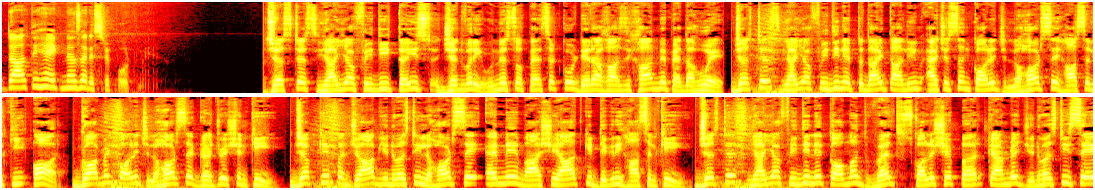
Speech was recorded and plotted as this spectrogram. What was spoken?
डालते हैं एक नज़र इस रिपोर्ट में। जस्टिस याया फ्रीदी तेईस जनवरी उन्नीस सौ पैंसठ को डेरा गाजी खान में पैदा हुए। जस्टिस याया फ्रीदी ने इब्तदाई तालीम एच एस एन कॉलेज लाहौर से हासिल की और गवर्नमेंट कॉलेज लाहौर से ग्रेजुएशन की, जबकि पंजाब यूनिवर्सिटी लाहौर से एम ए माशियात की डिग्री हासिल की। जस्टिस याया फ्रीदी ने कॉमनवेल्थ स्कॉलरशिप पर कैम्ब्रिज यूनिवर्सिटी से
